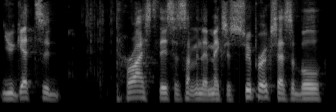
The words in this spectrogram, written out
you get to price this as something that makes it super accessible,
